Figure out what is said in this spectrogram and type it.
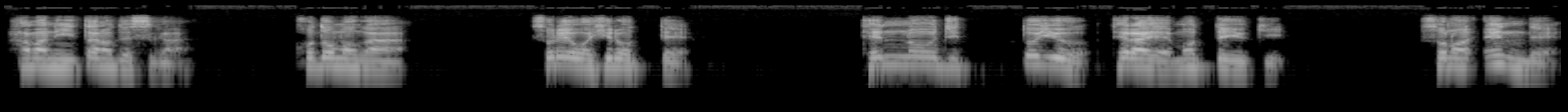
浜にいたのですが、子供がそれを拾って天王寺という寺へ持って行き、その縁で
